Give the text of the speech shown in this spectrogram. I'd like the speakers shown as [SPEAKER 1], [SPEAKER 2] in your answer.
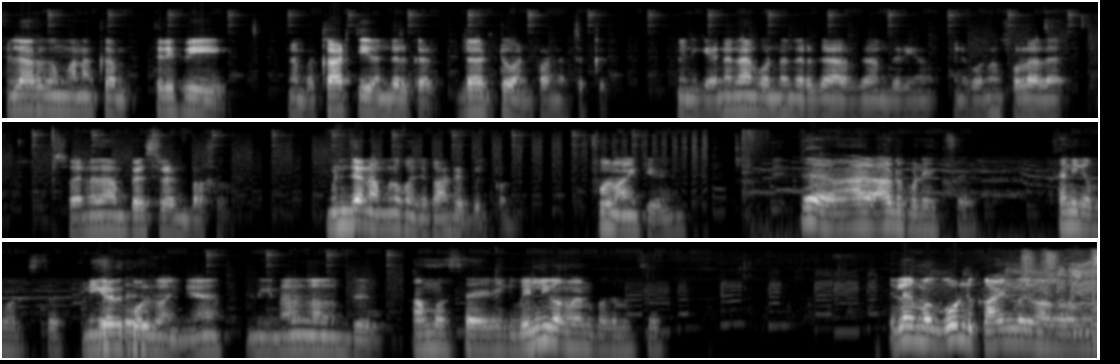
[SPEAKER 1] எல்லாருக்கும் வணக்கம். திருப்பி நம்ம கார்த்தி வந்திருக்கார். டர்ட் டு ஒன் பண்ணத்துக்கு இன்னைக்கு என்னதான் கொண்டு வந்திருக்கா அவருக்கு தான் தெரியும். எனக்கு ஒன்றும் சொல்லலை. ஸோ என்னதான் பேசுகிறேன்னு பார்க்கலாம். முடிஞ்சால் நம்மளும் கொஞ்சம் கான்ட்ரிபியூட் பண்ணும் ஃபோன் வாங்கிட்டு
[SPEAKER 2] ஆர்டர் பண்ணியாச்சு சார். சனிக்கிழமை வந்து சார்.
[SPEAKER 1] நீங்கள் எது கோல்டு வாங்கிங்க இன்னைக்கு நல்ல நாளும் பேர்
[SPEAKER 2] ஆமாம் சார் இன்னைக்கு வெள்ளி வாங்கலாம்னு பார்க்குறேன் சார். இல்லை நம்ம கோல்டு காயின் மாதிரி வாங்கலாம்.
